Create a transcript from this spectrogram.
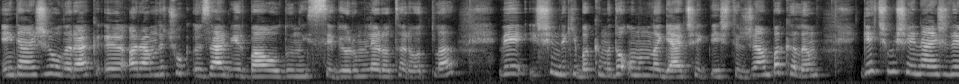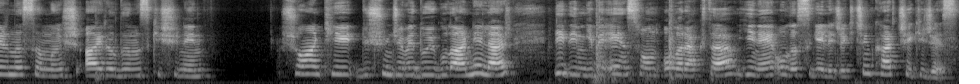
enerji olarak e, aramda çok özel bir bağ olduğunu hissediyorum Lara Tarot'la ve şimdiki bakımı da onunla gerçekleştireceğim. Bakalım geçmiş enerjileri nasılmış, ayrıldığınız kişinin şu anki düşünce ve duygular neler? Dediğim gibi en son olarak da yine olası gelecek için kart çekeceğiz.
